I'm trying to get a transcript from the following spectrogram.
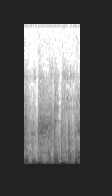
boogie with the boogie.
